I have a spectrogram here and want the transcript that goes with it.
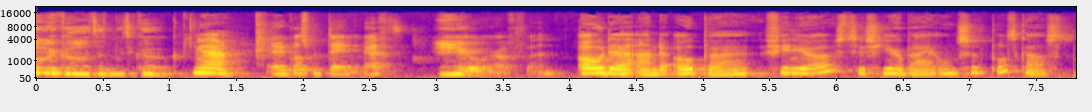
oh my god, dat moet ik ook. Ja, En ik was meteen echt heel erg fan. ode aan de open video's. Dus hier bij onze podcast.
